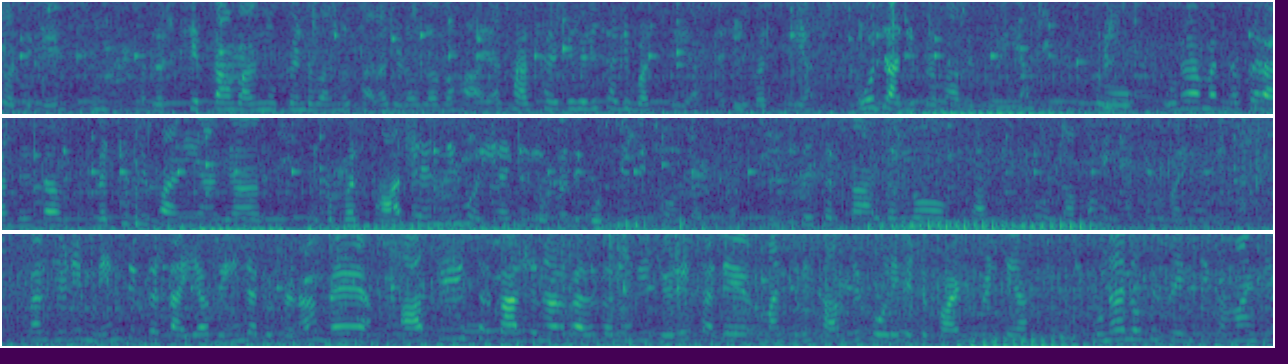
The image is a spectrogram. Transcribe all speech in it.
ਟੁੱਟ ਕੇ ਮਤਲਬ ਖੇਤਾਂ ਵੱਲ ਨੂੰ ਪਿੰਡ ਵੱਲ ਨੂੰ ਸਾਰਾ ਜਿਹੜਾ ਉਹਦਾ ਵਹਾਅ ਆ। ਖਾਸ ਕਰਕੇ ਜਿਹੜੀ ਸਾਡੀ ਬਸਤੀ ਆ ਐਸੀ ਬਸਤੀ ਆ ਉਹ ਜ਼ਿਆਦਾ ਪ੍ਰਭਾਵਿਤ ਹੋਈ ਆ। ਸੋ ਉਹਦਾ ਮਤਲਬ ਘਰਾਂ ਦੇ ਤਾਂ ਵਿੱਚ ਵੀ ਪਾਣੀ ਆ ਗਿਆ ਇੱਕ ਬਰਸਾਤ ਇੰਨੀ ਹੋਈ ਹੈ ਕਿ ਲੋਕਾਂ ਦੇ ਕੋਠੇ ਵਿੱਚ ਹੋਣ ਲੱਗ ਗਿਆ ਤੇ ਸਰਕਾਰ ਵੱਲੋਂ ਕਾਫੀ ਸਹੂਲਤਾਂ ਮੁਹੱਈਆ ਕਰਵਾਈਆਂ ਗਈਆਂ। ਪਰ ਜਿਹੜੀ ਮੇਨ ਦਿੱਕਤ ਆਈ ਆ ਵੇਈਂ ਦਾ ਟੁੱਟਣਾ ਮੈਂ ਆਪ ਹੀ ਸਰਕਾਰ ਦੇ ਨਾਲ ਗੱਲ ਕਰੂੰਗੀ ਜਿਹੜੇ ਸਾਡੇ ਮੰਤਰੀ ਸਾਹਿਬ ਦੇ ਕੋਲ ਇਹ ਡਿਪਾਰਟਮੈਂਟ ਆ ਉਹਨਾਂ ਨੂੰ ਵੀ ਬੇਨਤੀ ਕਰਾਂਗੀ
